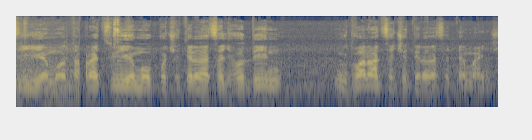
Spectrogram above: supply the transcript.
сіємо та працюємо по 14 годин, ну 12-14 не менше.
